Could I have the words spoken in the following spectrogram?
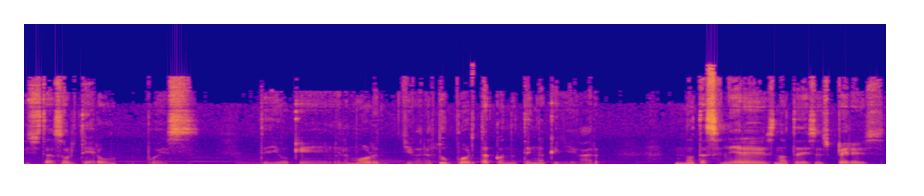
si estás soltero, pues te digo que el amor llegará a tu puerta cuando tenga que llegar. No te aceleres, no te desesperes.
